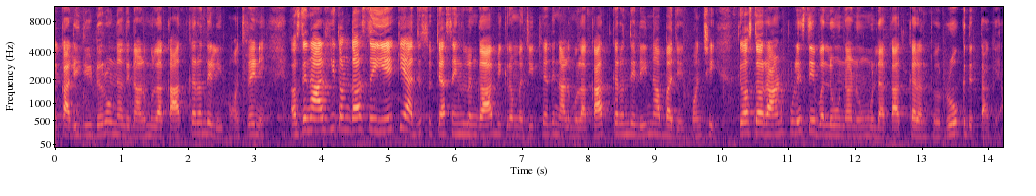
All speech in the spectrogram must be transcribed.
ਅਕਾਲੀ ਲੀਡਰ ਉਹਨਾਂ ਦੇ ਨਾਲ ਮੁਲਾਕਾਤ ਕਰਨ ਦੇ ਲਈ ਪਹੁੰਚ ਰਹੇ ਨੇ। ਉਸ ਦੇ ਨਾਲ ਹੀ ਤੁਹਾਨੂੰ ਦੱਸ ਦਈਏ ਕਿ ਅੱਜ ਸੁੱਚਾ ਸਿੰਘ ਲੰਗਾ ਵਿਕਰਮ ਮਜੀਠੀਆ ਦੇ ਨਾਲ ਮੁਲਾਕਾਤ ਕਰਨ ਦੇ ਲਈ ਨਾਭਾ ਜੇਲ੍ਹ ਪਹੁੰਚੀ ਤੇ ਉਸ ਦੌਰਾਨ ਪੁਲਿਸ ਦੇ ਵੱਲੋਂ ਉਹਨਾਂ ਨੂੰ ਮੁਲਾਕਾਤ ਕਰਨ ਤੋਂ ਰੋਕ ਦਿੱਤਾ ਗਿਆ।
